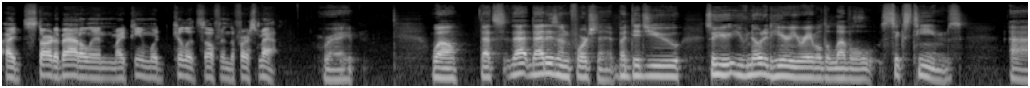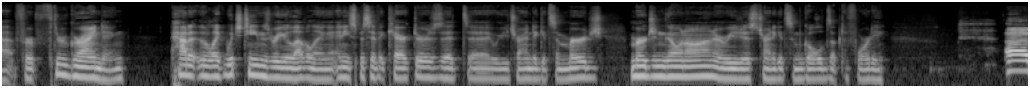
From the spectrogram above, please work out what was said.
I'd start a battle and my team would kill itself in the first map. Right. Well, that's that that is unfortunate. But did you so you you've noted here you were able to level 6 teams uh for through grinding. How to like which teams were you leveling? Any specific characters that uh, were you trying to get some merge merging going on or were you just trying to get some golds up to 40? Uh,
